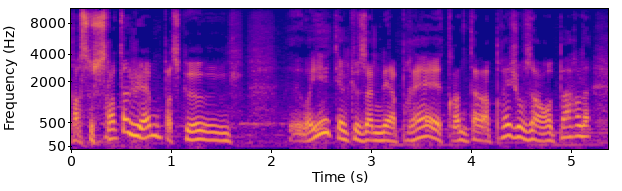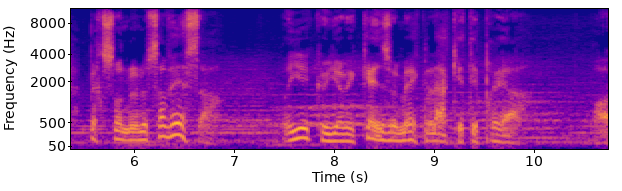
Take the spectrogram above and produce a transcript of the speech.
pas ce stratagème, parce que, vous voyez, quelques années après, 30 ans après, je vous en reparle, personne ne savait ça. Vous voyez qu'il y avait 15 mecs là qui étaient prêts à, oh,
